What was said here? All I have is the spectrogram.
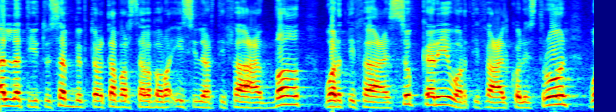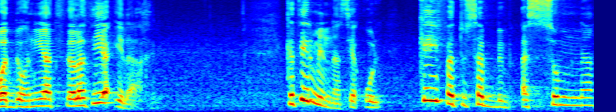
التي تسبب تعتبر سبب رئيسي لارتفاع الضغط وارتفاع السكري وارتفاع الكوليسترول والدهنيات الثلاثية إلى آخره. كثير من الناس يقول كيف تسبب السمنة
